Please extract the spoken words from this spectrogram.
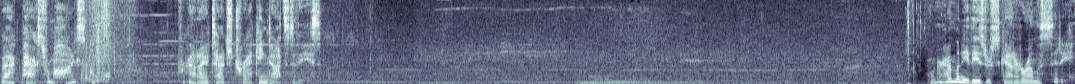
Backpacks from high school. Forgot I attached tracking dots to these. Wonder how many of these are scattered around the city.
